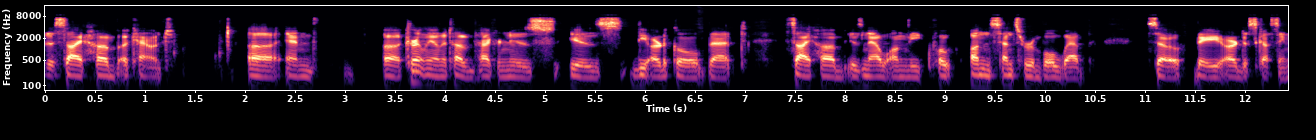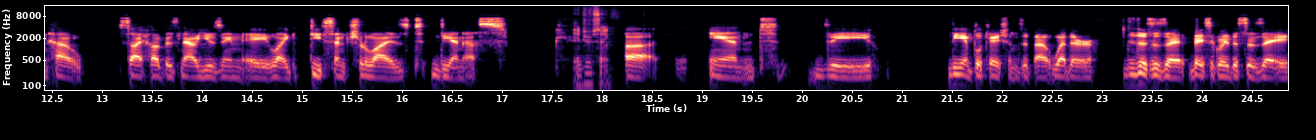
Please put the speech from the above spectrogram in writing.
The SciHub account. Uh, and uh, currently on the top of Hacker News is the article that Sci-Hub is now on the quote uncensorable web. So they are discussing how Sci-Hub is now using a like decentralized DNS. Interesting. Uh, and the the implications about whether this is a basically this is a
